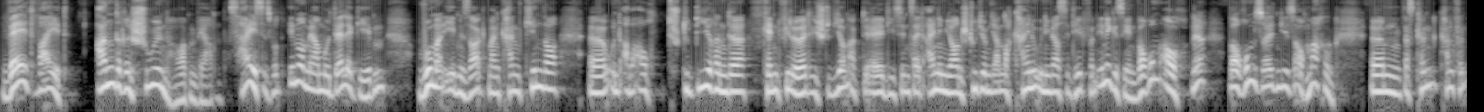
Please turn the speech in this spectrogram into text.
weltweit andere Schulen haben werden. Das heißt, es wird immer mehr Modelle geben, wo man eben sagt, man kann Kinder äh, und aber auch Studierende, kennt viele Leute, die studieren aktuell, die sind seit einem Jahr im Studium, die haben noch keine Universität von innen gesehen. Warum auch? Ne? Warum sollten die es auch machen? Ähm, das können, kann von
